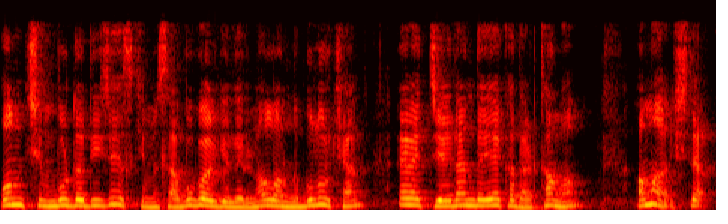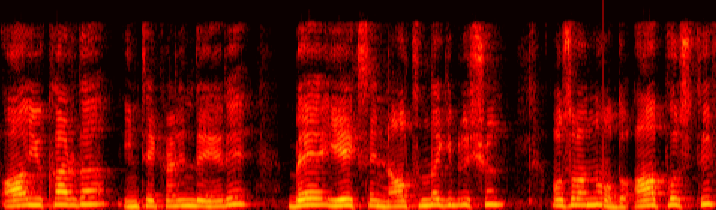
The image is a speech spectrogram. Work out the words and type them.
Onun için burada diyeceğiz ki mesela bu bölgelerin alanını bulurken evet C'den D'ye kadar tamam. Ama işte A yukarıda integralin değeri B y ekseninin altında gibi düşün. O zaman ne oldu? A pozitif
